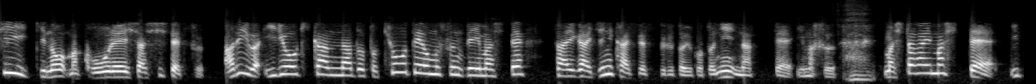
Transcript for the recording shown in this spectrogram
地域の、まあ、高齢者施設、あるいは医療機関などと協定を結んでいまして、災害時に開設するということになっています。はい、まあ、従いまして、一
